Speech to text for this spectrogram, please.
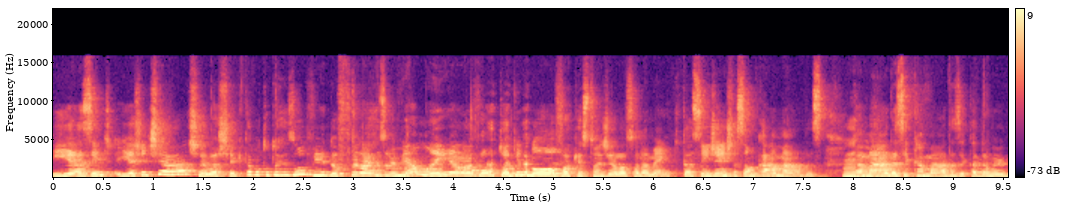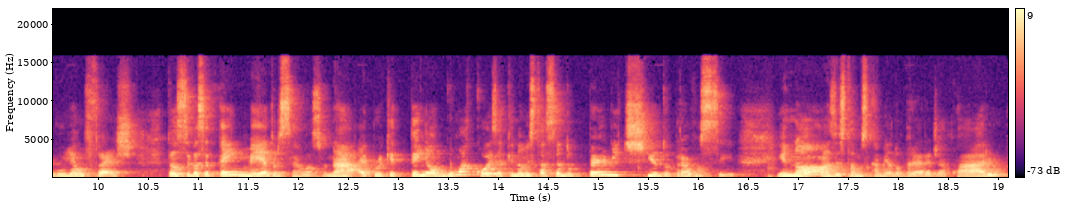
E a gente, e a gente acha, eu achei que tava tudo resolvido. Eu fui lá resolver minha mãe e ela voltou de novo a questões de relacionamento. Então, assim, gente, são camadas. Camadas e camadas, e cada mergulho é um flash. Então, se você tem medo de se relacionar, é porque tem alguma coisa que não está sendo permitido para você. E nós estamos caminhando para a era de aquário,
